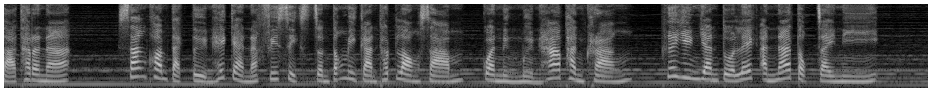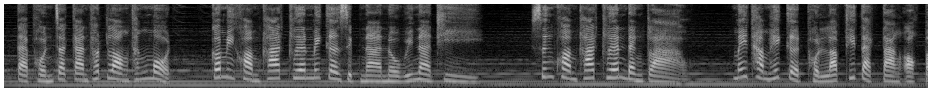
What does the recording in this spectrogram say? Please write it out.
สาธารณะ สร้างความแตกตื่นให้แก่นักฟิสิกส์จนต้องมีการทดลองซ้ำกว่า 15,000 ครั้ง เพื่อยืนยันตัวเลขอันน่าตกใจนี้ แต่ผลจากการทดลองทั้งหมด ก็มีความคลาดเคลื่อนไม่เกิน 10 นาโนวินาที ซึ่งความคลาดเคลื่อนดังกล่าว ไม่ทำให้เกิดผลลัพธ์ที่แตกต่างออกไป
